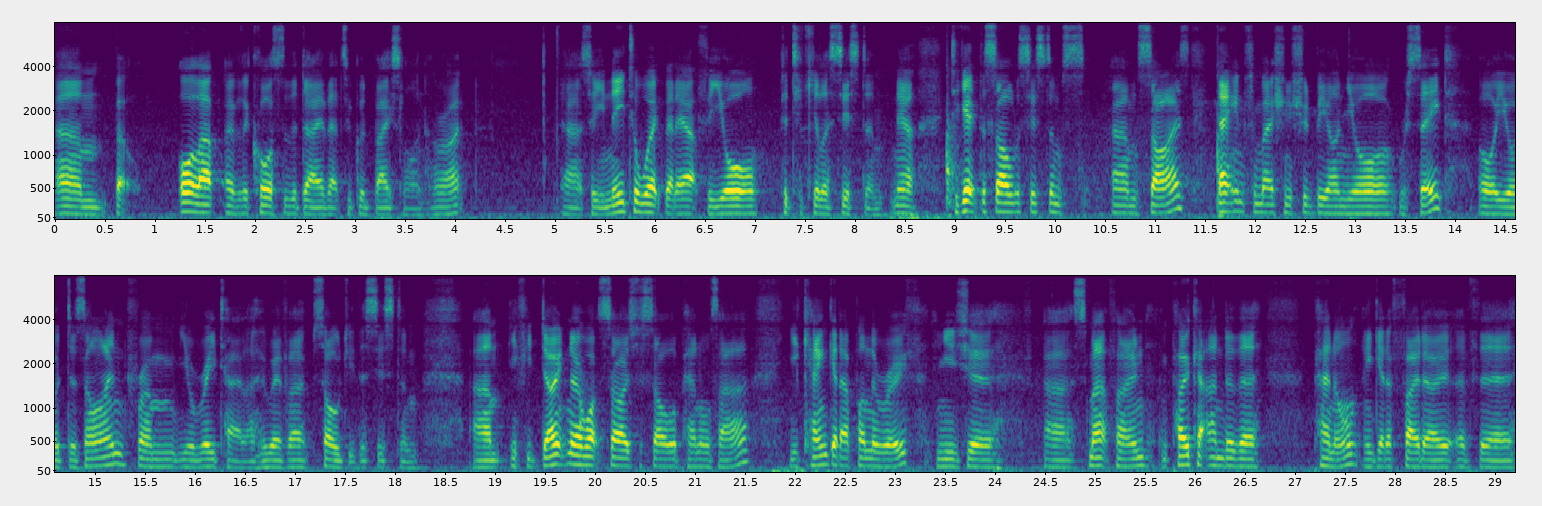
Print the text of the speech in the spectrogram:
um, but all up over the course of the day, that's a good baseline. All right. Uh, so you need to work that out for your particular system. Now, to get the solar systems um, size, that information should be on your receipt or your design from your retailer, whoever sold you the system. Um, if you don't know what size your solar panels are, you can get up on the roof and use your uh, smartphone and poke it under the panel and get a photo of the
